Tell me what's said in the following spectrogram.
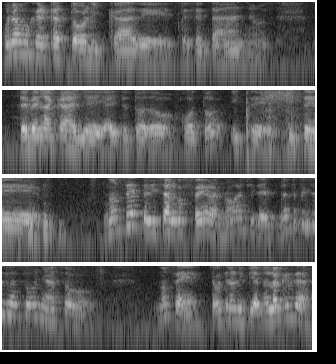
una mujer católica de 60 años te ve en la calle y ahí tú todo joto y te, y te, no sé, te dice algo feo, ¿no? Así de, no te pintes las uñas o, no sé, te vas a ir al infierno, lo que sea.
